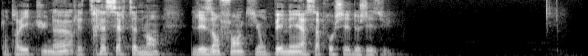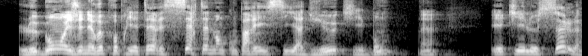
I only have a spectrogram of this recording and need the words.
qui ont travaillé qu'une heure, et très certainement les enfants qui ont peiné à s'approcher de Jésus. Le bon et généreux propriétaire est certainement comparé ici à Dieu qui est bon hein, et qui est le seul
